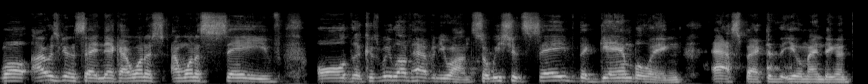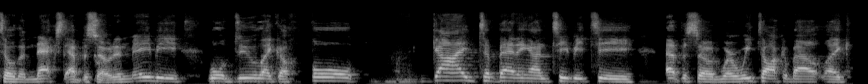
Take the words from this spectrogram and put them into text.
Well, I was going to say, Nick, I want to I want to save all the because we love having you on, so we should save the gambling aspect of the Elam ending until the next episode, and maybe we'll do like a full guide to betting on TBT episode where we talk about like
